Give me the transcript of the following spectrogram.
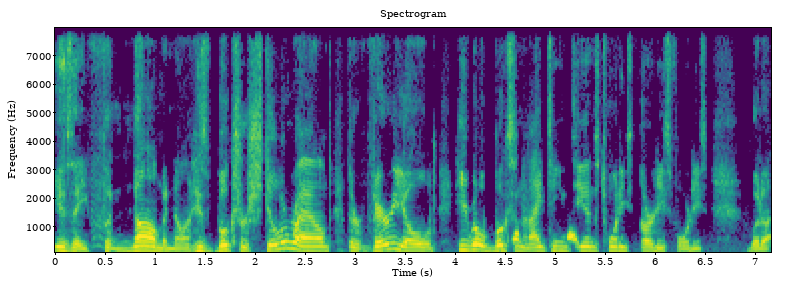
is a phenomenon. His books are still around. They're very old. He wrote books in the 1910s, 20s, 30s, 40s. But uh,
